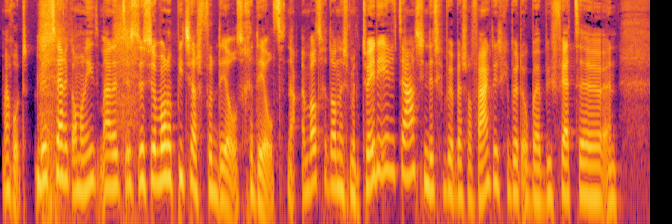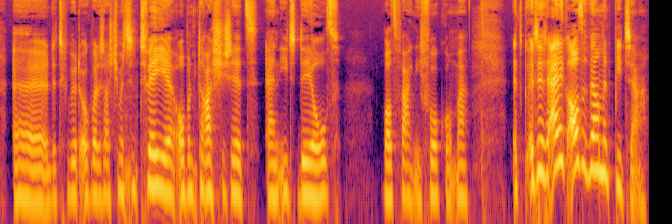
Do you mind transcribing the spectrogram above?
Maar goed, dit zeg ik allemaal niet. Maar het is, dus er worden pizza's verdeeld, gedeeld. Nou, en wat dan is mijn tweede irritatie. En dit gebeurt best wel vaak. Dit gebeurt ook bij buffetten. En eh, dit gebeurt ook wel eens als je met z'n tweeën op een terrasje zit en iets deelt. Wat vaak niet voorkomt. Maar het, het is eigenlijk altijd wel met pizza.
